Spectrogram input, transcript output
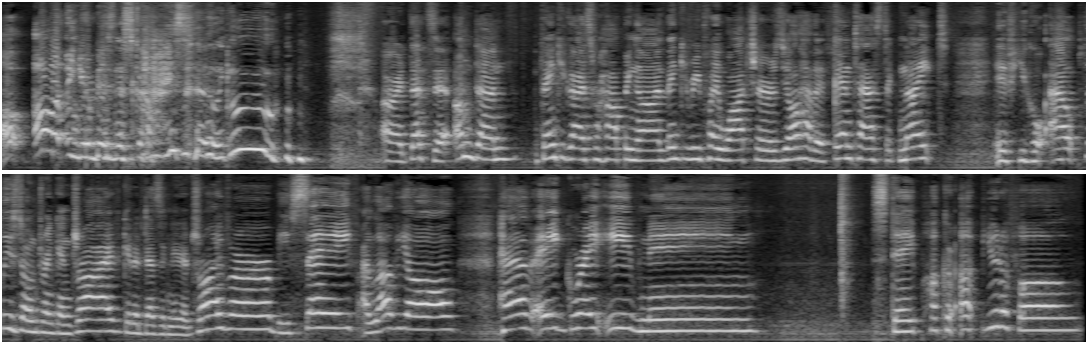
All, all up in your business, guys. like, ooh. All right, that's it. I'm done. Thank you guys for hopping on. Thank you, replay watchers. Y'all have a fantastic night. If you go out, please don't drink and drive. Get a designated driver. Be safe. I love y'all. Have a great evening. Stay pucker up beautiful.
